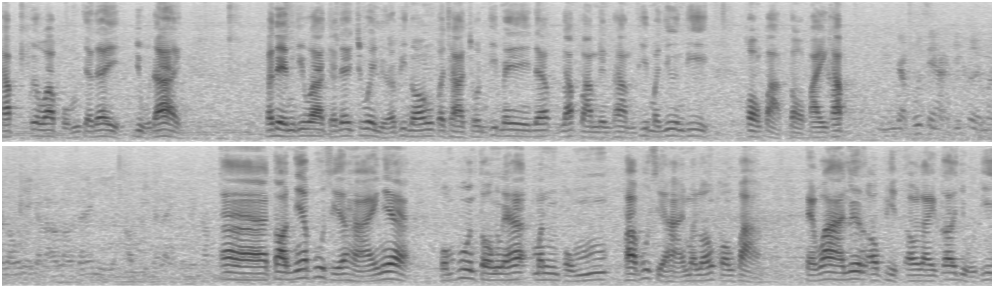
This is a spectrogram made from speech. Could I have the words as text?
ครับ เพื่อว่าผมจะได้อยู่ได้ ประเด็นที่ว่าจะได้ช่วยเหลือพี่น้องประชาชนที่ไม่ได้รับความเป็นธรรมที่มายื่นที่กองปราบต่อไปครับอย่างผู้เสียหายที่เคยมาร้องเรียนกับเราเราได้มีเอาผิดอะไรกันไหมครับอาตอนเนี้ยผู้เสียหายเนี่ยผมพูดตรงเลยฮะมันผมพาผู้เสียหายมาร้องกองปราบแต่ว่าเรื่องเอาผิดเอาอะไรก็อยู่ที่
